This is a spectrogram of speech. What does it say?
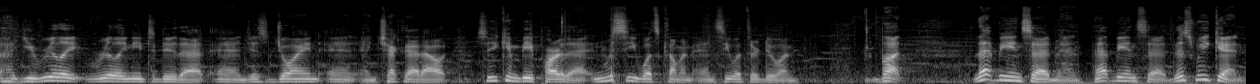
uh, you really, really need to do that and just join and, and check that out so you can be part of that and see what's coming and see what they're doing. But that being said, man, that being said, this weekend,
